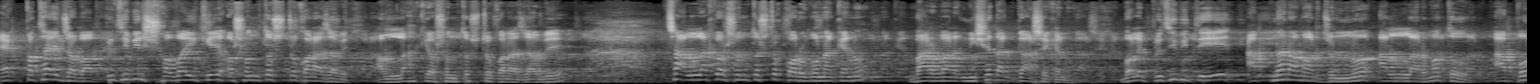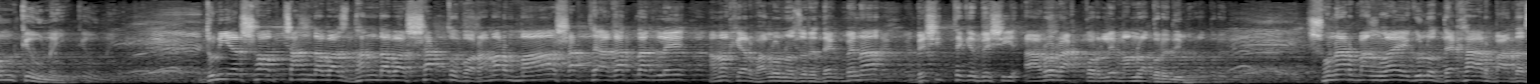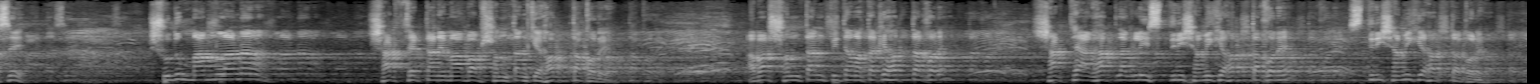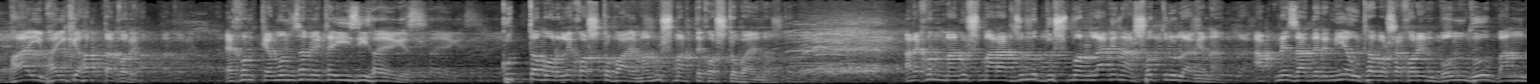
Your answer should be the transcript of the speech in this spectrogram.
এক কথায় জবাব, পৃথিবীর সবাইকে অসন্তুষ্ট করা যাবে। আল্লাহকে অসন্তুষ্ট করা যাবে? আচ্ছা আল্লাহকে অসন্তুষ্ট করব না কেন? বারবার নিষেধাজ্ঞা আসে কেন? বলে, পৃথিবীতে আপনার আমার জন্য আল্লাহর মতো আপন কেউ নেই। দুনিয়ার সব চান্দাবাজ, ধান্দাবাজ স্বার্থপর। আমার মা স্বার্থে আঘাত লাগলে আমাকে আর ভালো নজরে দেখবে না বেশির থেকে বেশি আরও রাগ করলে মামলা করে দিবে। সোনার বাংলা, এগুলো দেখা আর বাদ আছে। শুধু মামলা না, স্বার্থের টানে মা বাপ সন্তানকে হত্যা করে। আবার সন্তান পিতামাতাকে হত্যা করে। স্বার্থে আঘাত লাগলে স্ত্রী স্বামীকে হত্যা করে। স্ত্রী স্বামীকে হত্যা করে। ভাই, ভাইকে হত্যা করে। এখন কেমন জানো এটা ইজি হয়ে গেছে। কুত্তা মরলে কষ্ট পায়, মানুষ মারতে কষ্ট পায় না। আর এখন মানুষ মারার জন্য দুশ্মন লাগে না, শত্রু লাগে না। আপনি যাদের নিয়ে উঠা বসা করেন, বন্ধু, বান্ধব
